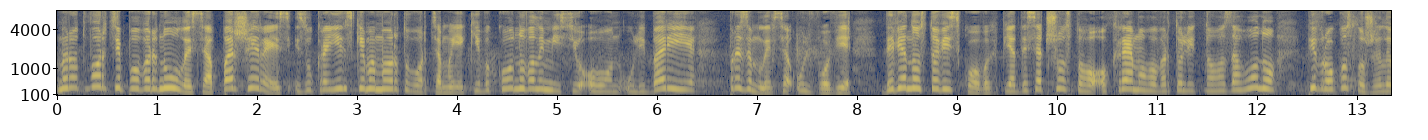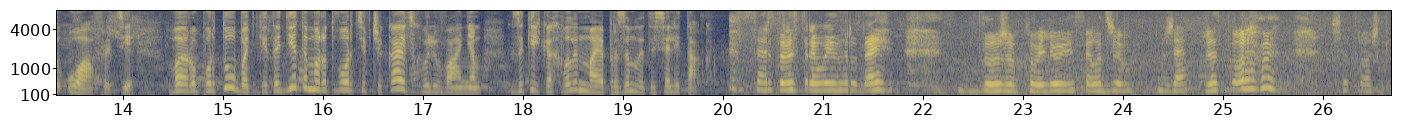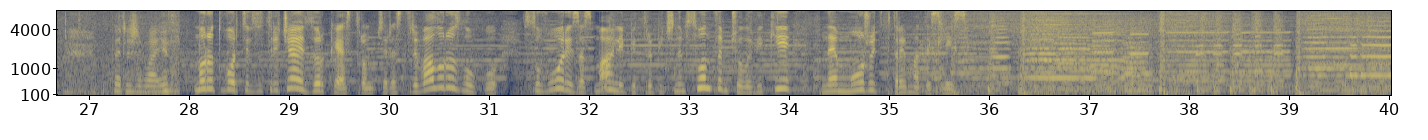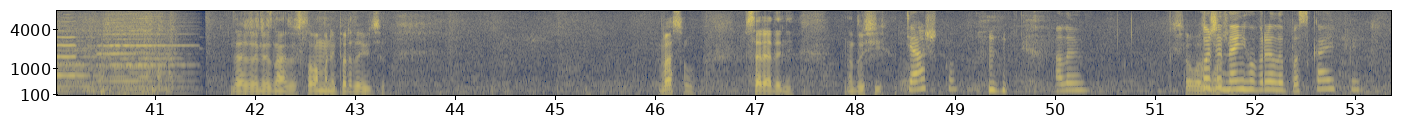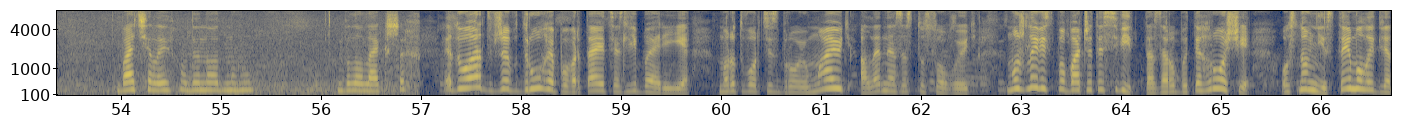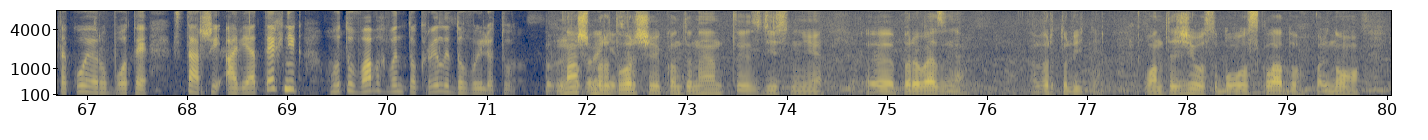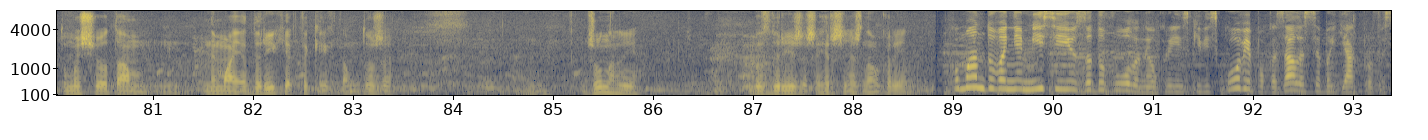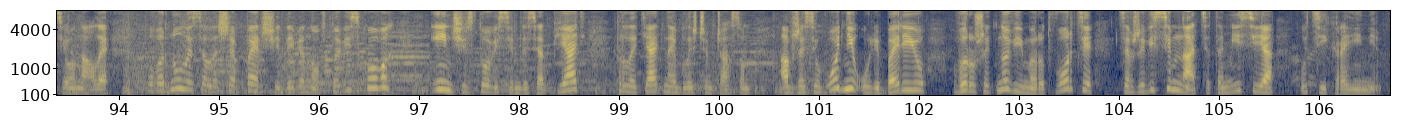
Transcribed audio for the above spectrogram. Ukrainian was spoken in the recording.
Миротворці повернулися. Перший рейс із українськими миротворцями, які виконували місію ООН у Ліберії, приземлився у Львові. 90 військових 56-го окремого вертолітного загону півроку служили у Африці. В аеропорту батьки та діти миротворців чекають з хвилюванням. За кілька хвилин має приземлитися літак. Серце вистрілює з грудей. Дуже хвилююся. От вже, вже, скоро. Ще трошки переживаю. Миротворців зустрічають з оркестром. Через тривалу розлуку суворі, засмаглі під тропічним сонцем чоловіки не можуть втримати сліз. Даже не знаю, за словами не передаються. Весело всередині, на душі. Тяжко, але Все кожен день говорили по скайпі, бачили один одного. Було легше. Едуард вже вдруге повертається з Ліберії. Миротворці зброю мають, але не застосовують. Можливість побачити світ та заробити гроші – основні стимули для такої роботи. Старший авіатехнік готував гвинтокрили до вильоту. Наш миротворчий контингент здійснює е, перевезення вертолітні вантажів особового складу, пального, тому що там немає доріг як таких, там дуже джунглі, бездоріжжя, ще гірше, ніж на Україні. Командування місією задоволене. Українські військові показали себе як професіонали. Повернулися лише перші 90 військових, інші 185 прилетять найближчим часом. А вже сьогодні у Ліберію вирушать нові миротворці. Це вже 18-та місія у цій країні.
